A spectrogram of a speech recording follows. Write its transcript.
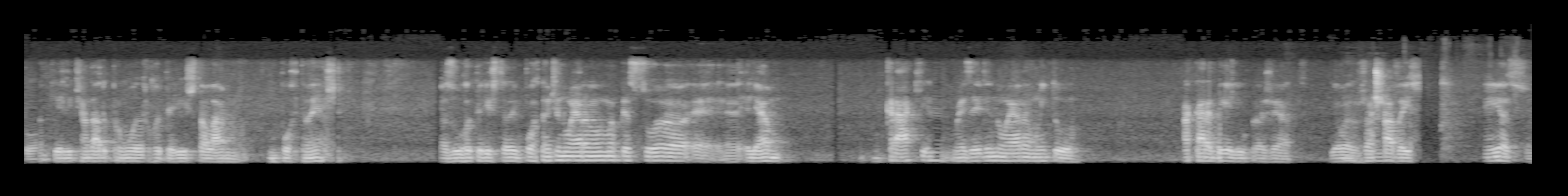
porque ele tinha dado para um outro roteirista lá importante. Mas o roteirista importante não era uma pessoa. É, ele é um craque, mas ele não era muito a cara dele o projeto. Eu já achava isso. Isso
